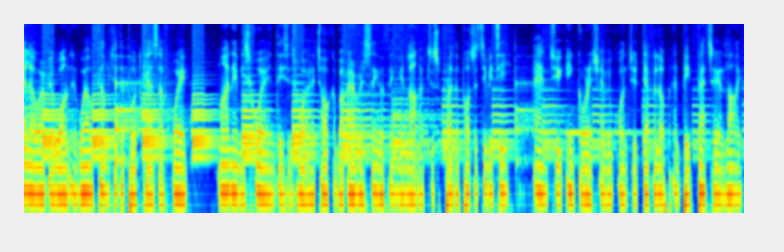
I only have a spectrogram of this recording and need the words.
Hello, everyone, and welcome to the podcast of Khue. My name is Khue, and this is where I talk about every single thing in life to spread the positivity and to encourage everyone to develop and be better in life.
